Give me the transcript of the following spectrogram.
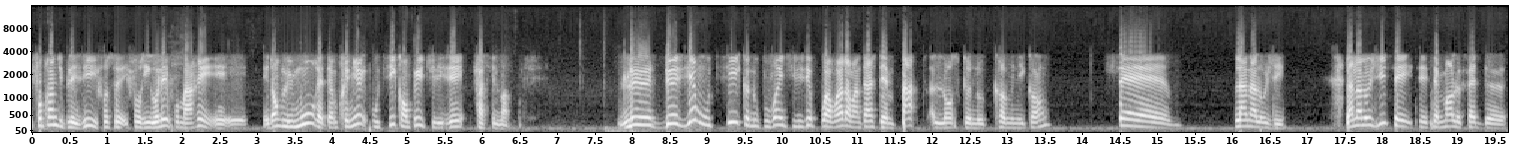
il faut prendre du plaisir, il faut, se, il faut rigoler, il faut marrer. Et, et, et donc l'humour est un premier outil qu'on peut utiliser facilement. Le deuxième outil que nous pouvons utiliser pour avoir davantage d'impact lorsque nous communiquons, c'est l'analogie. L'analogie, c'est seulement le fait de,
